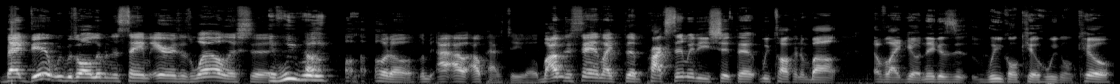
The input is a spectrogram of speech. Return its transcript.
back then we was all living in the same areas as well and shit. If we really- Uh, uh, hold on, let me. I, I'll, I'll pass it to you though. But I'm just saying like the proximity shit that we talking about of like yo niggas, we gonna kill who we gonna kill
